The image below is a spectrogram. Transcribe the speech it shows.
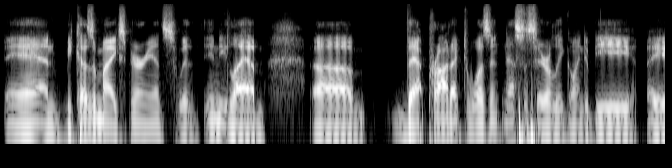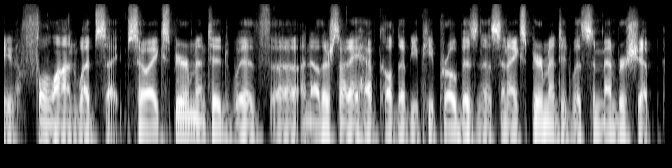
And because of my experience with Indie Lab, um, that product wasn't necessarily going to be a full on website. So I experimented with uh, another site I have called WP Pro Business, and I experimented with some membership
